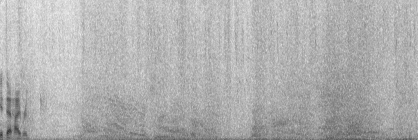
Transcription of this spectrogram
Get that hybrid.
